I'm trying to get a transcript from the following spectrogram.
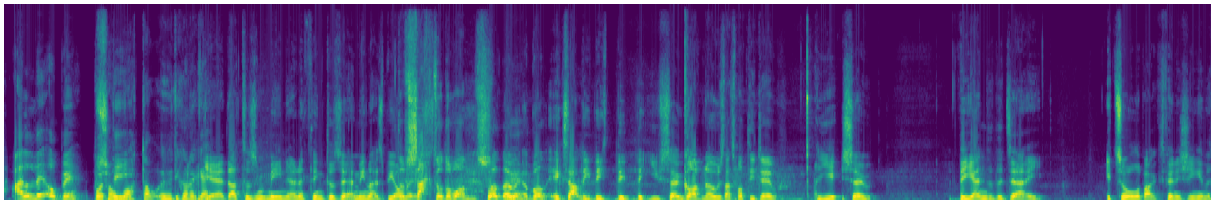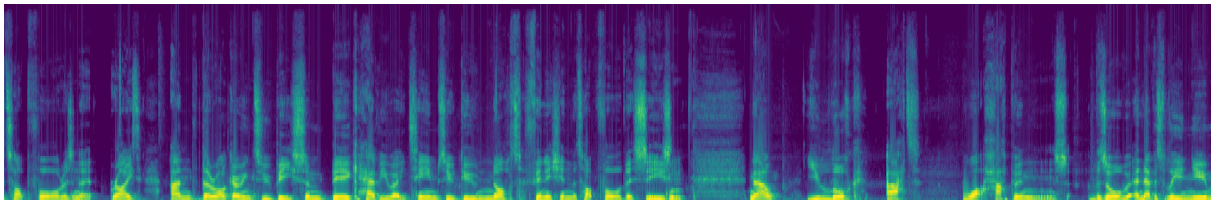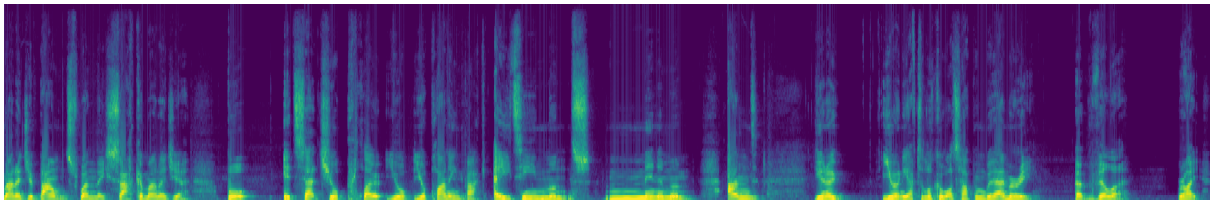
A little bit, but so the, what, though? Who are they going to get? Yeah, that doesn't mean anything, does it? I mean, let's be They've honest. sacked other ones. Well, no, Yeah. well, exactly. The, the, the, you so God knows that's what they do. You, so, the end of the day, it's all about finishing in the top four, isn't it? Right? And there are going to be some big heavyweight teams who do not finish in the top four this season. Now, you look at what happens. There's always inevitably a new manager bounce when they sack a manager, but it sets your pl- your your planning back 18 months minimum. And you know, you only have to look at what's happened with Emery at Villa, right?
